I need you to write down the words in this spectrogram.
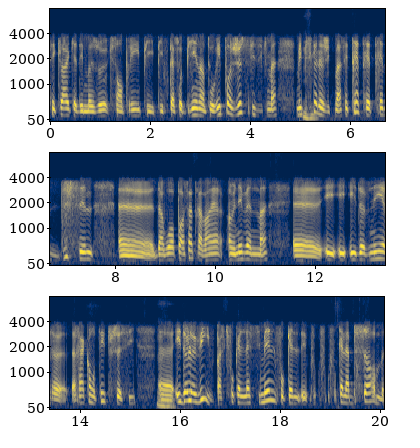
c'est clair qu'il y a des mesures qui sont prises, puis il faut qu'elle soit bien entourée, pas juste physiquement, mais mhm. psychologiquement. C'est très très très difficile euh, d'avoir passé à travers un événement euh, et, et, de venir euh, raconter tout ceci. Euh, mhm. et de le vivre parce qu'il faut qu'elle l'assimile, faut qu'elle faut, qu'elle absorbe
